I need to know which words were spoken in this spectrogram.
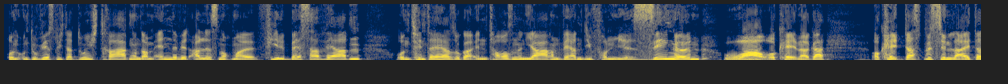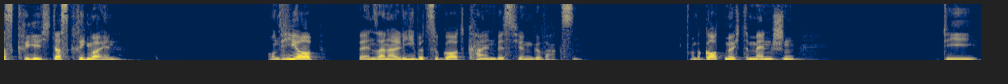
und, und du wirst mich da durchtragen und am Ende wird alles nochmal viel besser werden und hinterher sogar in tausenden Jahren werden die von mir singen. Wow, okay, na geil. Okay, das bisschen Leid, das kriege ich, das kriegen wir hin. Und Hiob wäre in seiner Liebe zu Gott kein bisschen gewachsen. Aber Gott möchte Menschen, die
